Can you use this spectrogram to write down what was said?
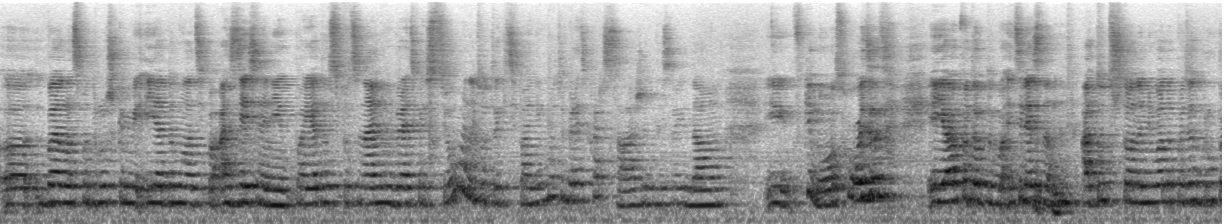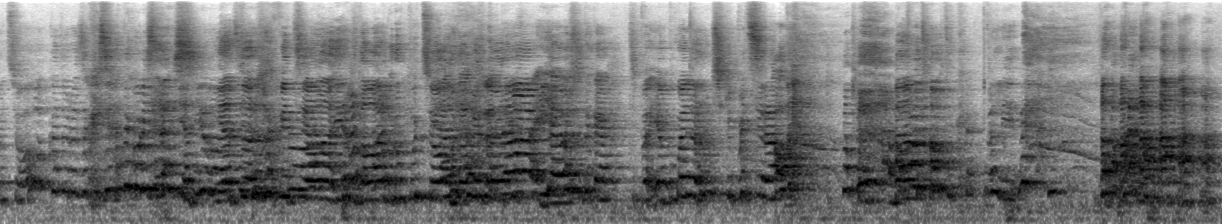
э, Белла с подружками, и я думала, типа, а здесь они поедут с пацанами выбирать костюмы, но тут, типа, они будут выбирать корсажи для своих дам, и в кино сходят. И я потом думаю, интересно, а тут что, на него нападет группа телок, которые захотят его изнасиловать? Я тоже хотела, я ждала группу тёлок. Да, и я уже такая, типа, я буквально ручки потирала. Да, потом такая, блин.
